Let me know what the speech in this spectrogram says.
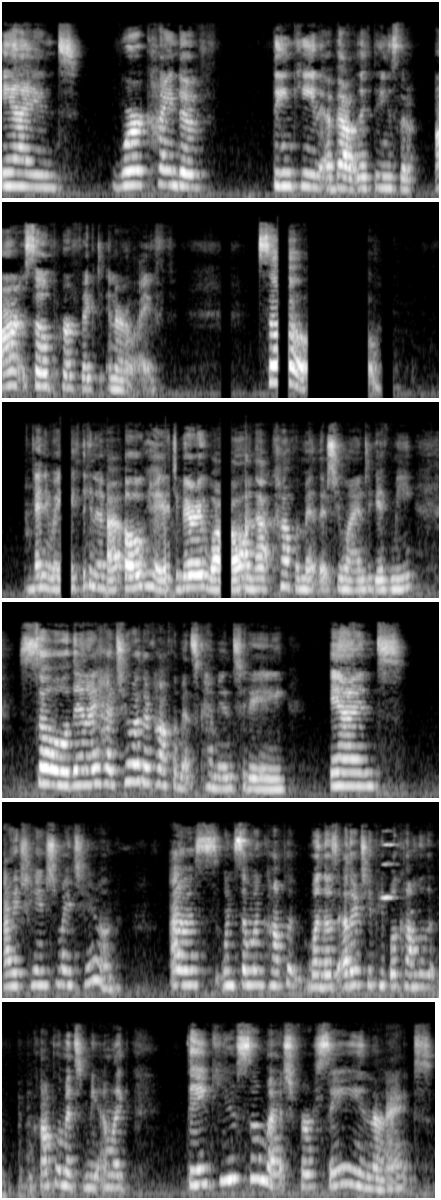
And we're kind of thinking about the things that aren't so perfect in our life. So, anyway, thinking about, oh, okay, very well on that compliment that she wanted to give me. So then I had two other compliments come in today, and I changed my tune. I was when someone compliment when those other two people compl- complimented me, I'm like, thank you so much for saying that.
